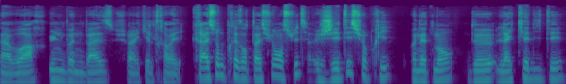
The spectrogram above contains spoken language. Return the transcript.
d'avoir une bonne base sur laquelle travailler. Création de présentation ensuite, j'ai été surpris honnêtement de la qualité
